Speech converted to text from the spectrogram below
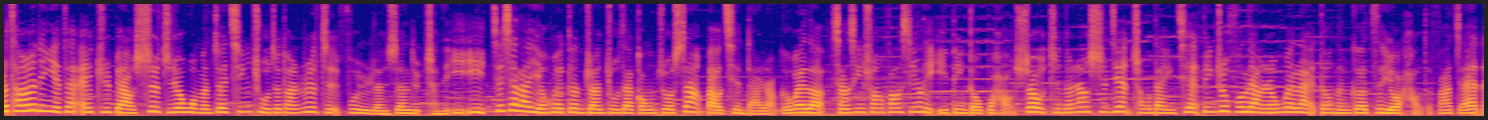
而曹佑宁也在 A G 表示，只有我们最清楚这段日子赋予人生旅程的意义。接下来也会更专注在工作上，抱歉打扰各位了。相信双方心里一定都不好受，只能让时间冲淡一切，并祝福两人未来都能各自有好的发展。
